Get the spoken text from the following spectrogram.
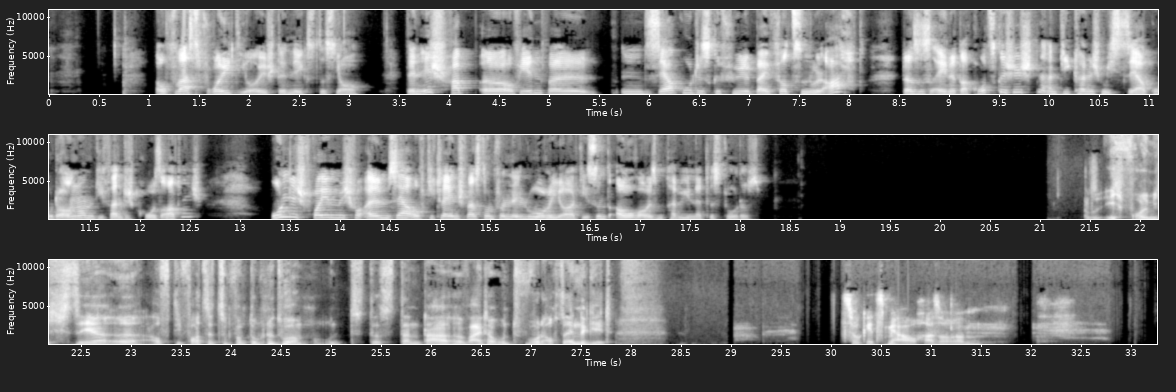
Auf was freut ihr euch denn nächstes Jahr? Denn ich habe äh, auf jeden Fall ein sehr gutes Gefühl bei 1408 das ist eine der Kurzgeschichten, an die kann ich mich sehr gut erinnern, die fand ich großartig. Und ich freue mich vor allem sehr auf die kleinen Schwestern von Eloria, die sind auch aus dem Kabinett des Todes. Also ich freue mich sehr äh, auf die Fortsetzung vom Dunklen Turm und das dann da äh, weiter und wohl auch zu Ende geht. So geht's mir auch. Also ähm,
